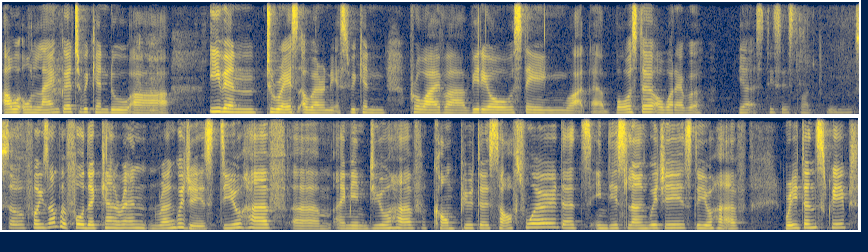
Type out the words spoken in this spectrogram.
our own language we can do uh, even to raise awareness we can provide a video thing what a poster or whatever yes this is what so for example for the karen languages do you have um, i mean do you have computer software that's in these languages do you have written script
